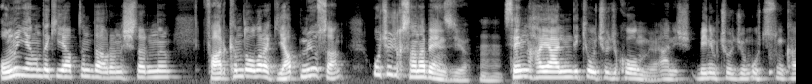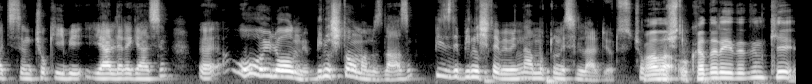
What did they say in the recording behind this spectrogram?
onun yanındaki yaptığın davranışlarını farkında olarak yapmıyorsan o çocuk sana benziyor. Senin hayalindeki o çocuk olmuyor. Hani şu- benim çocuğum uçsun kaçsın çok iyi bir yerlere gelsin. Ee, o öyle olmuyor. Bilinçli olmamız lazım. Biz de bilinçli ebeveynler mutlu nesiller diyoruz. Çok Valla o kadar iyi dedin ki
